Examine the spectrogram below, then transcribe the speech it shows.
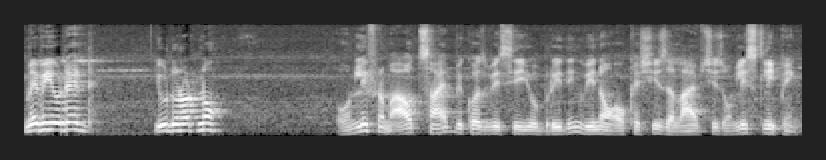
Maybe you're dead, you do not know. Only from outside because we see you breathing, we know, okay, she's alive, she's only sleeping.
